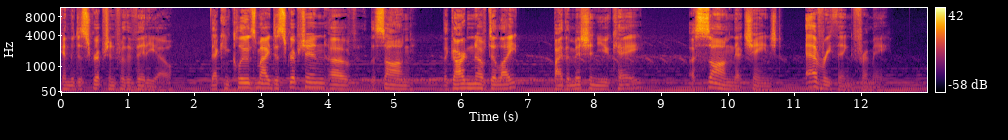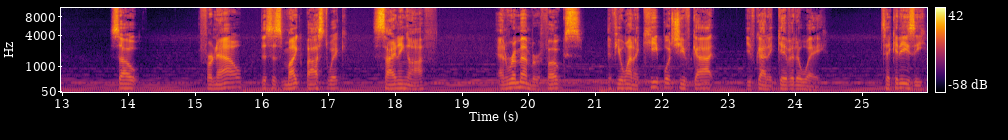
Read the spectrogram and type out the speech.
in the description for the video. That concludes my description of the song The Garden of Delight by The Mission UK, a song that changed everything for me. So, for now, this is Mike Bostwick signing off. And remember, folks, if you want to keep what you've got, you've got to give it away. Take it easy.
